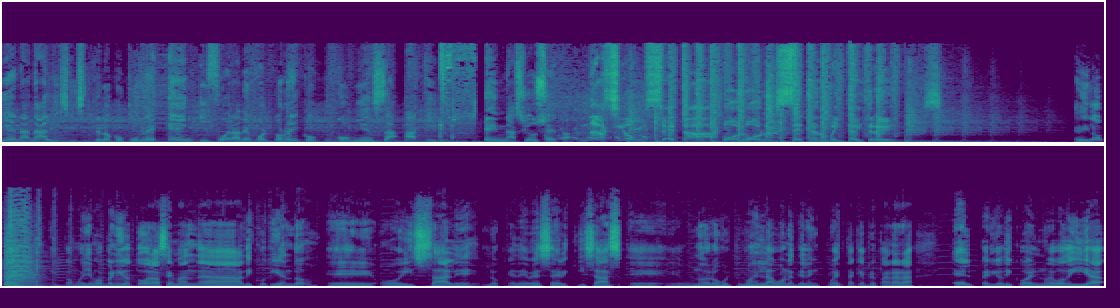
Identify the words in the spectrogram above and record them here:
y el análisis de lo que ocurre en y fuera de Puerto Rico comienza aquí, en Nación Z. Nación Z por, por Z93. Eddie López, y como ya hemos venido toda la semana discutiendo, eh, hoy sale lo que debe ser quizás eh, uno de los últimos eslabones de la encuesta que preparara el periódico El Nuevo Día.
